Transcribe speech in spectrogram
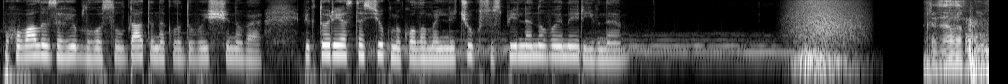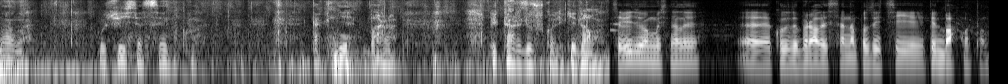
Поховали загиблого солдата на кладовищі Нове. Вікторія Стасюк, Микола Мельничук, Суспільне новини Рівне. Казала мені мама, учися, синку. Так ні, баран. Петарди в школі кидав. Це відео ми зняли, е, коли добиралися на позиції під Бахмутом.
